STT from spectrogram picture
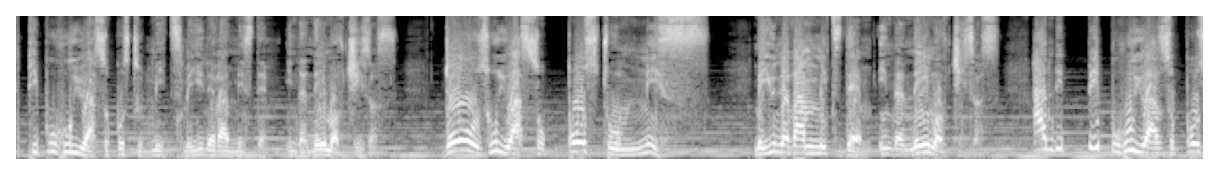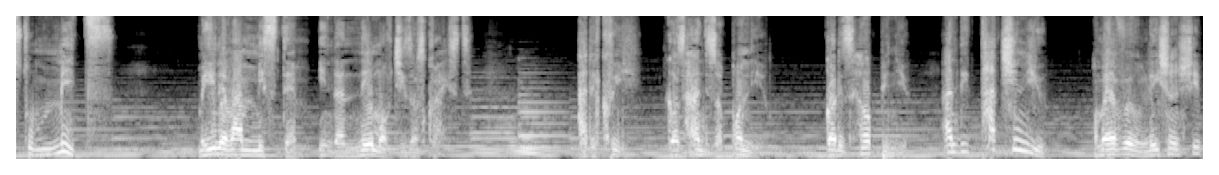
The people who you are supposed to meet, may you never miss them in the name of Jesus. Those who you are supposed to miss, may you never meet them in the name of Jesus. And the people who you are supposed to meet, May you never miss them in the name of Jesus Christ. I decree God's hand is upon you, God is helping you and detaching you from every relationship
